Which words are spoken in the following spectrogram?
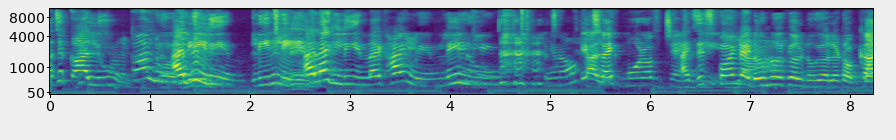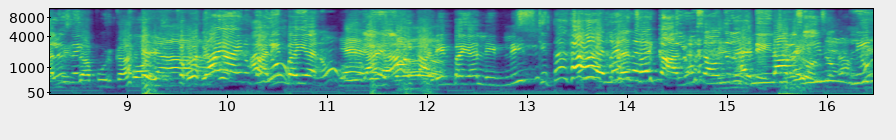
Acha Kalu. Kalu. I'll be Lean. lean. Lean, lean. I like lean. Like hi lean. Lean. You know. It's like more of Gen At this point, I don't know if you'll know you're talking Kalu about is like Mirzapur ka. for- yeah, Yeah, yeah, I know. I Kalin know. Bhaiya, no? Yeah. Yeah, yeah. yeah. Kalin bhaiya, Lean, lean. कितना अच्छा है That's why Kalu sounds a I little love dangerous it. also. Lean,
